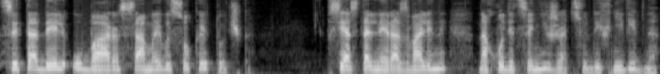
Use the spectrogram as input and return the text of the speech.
Цитадель Убара — самая высокая точка. Все остальные развалины находятся ниже отсюда, их не видно,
